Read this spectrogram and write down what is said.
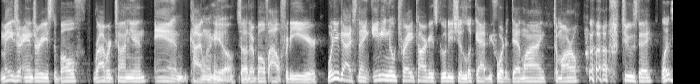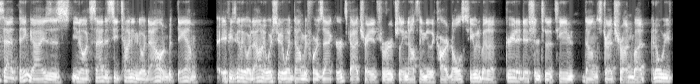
major injuries to both Robert Tonyan and Kylan Hill. So they're both out for the year. What do you guys think? Any new trade targets Gutey should look at before the deadline tomorrow, Tuesday? One sad thing, guys, is you know it's sad to see Tonyan go down, but damn, if he's going to go down, I wish he'd have went down before Zach Ertz got traded for virtually nothing to the Cardinals. He would have been a great addition to the team down the stretch run. But I know we've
